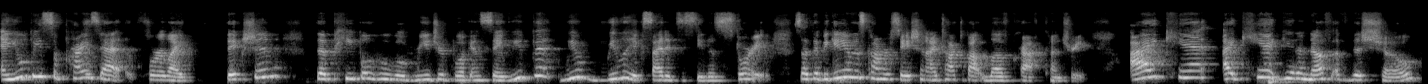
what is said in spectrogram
And you'll be surprised at for like fiction, the people who will read your book and say, We've been we're really excited to see this story. So at the beginning of this conversation, I talked about Lovecraft Country. I can't I can't get enough of this show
